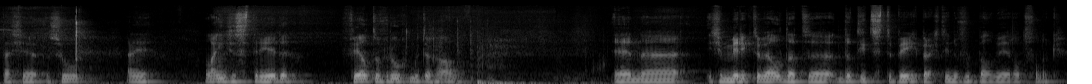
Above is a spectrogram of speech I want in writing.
Dat je zo allee, lang gestreden, veel te vroeg moeten gaan. En eh, je merkte wel dat, eh, dat iets teweeg bracht in de voetbalwereld, vond ik.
